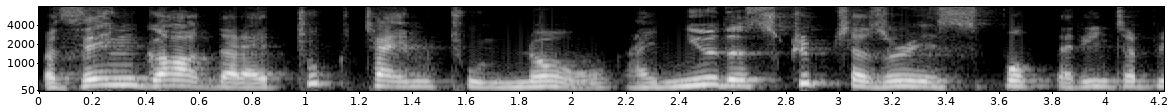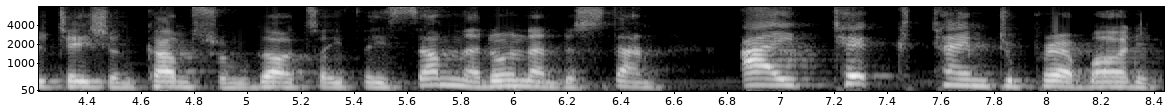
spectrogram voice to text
But thank God that I took time to know. I knew the scriptures already spoke that interpretation comes from God. So if there's something I don't understand, I take time to pray about it,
